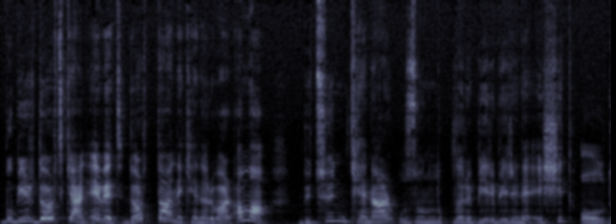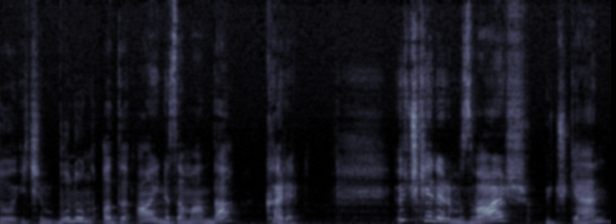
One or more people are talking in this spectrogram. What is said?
Bu bir dörtgen. Evet, dört tane kenarı var ama bütün kenar uzunlukları birbirine eşit olduğu için bunun adı aynı zamanda kare. Üç kenarımız var. Üçgen.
